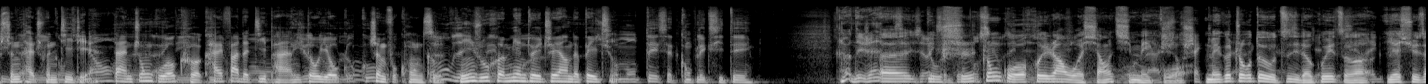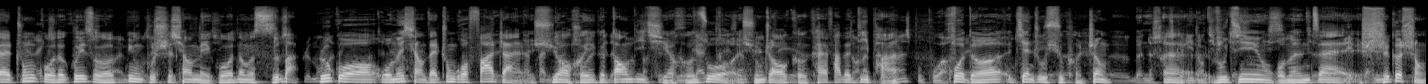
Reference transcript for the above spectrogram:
生态村地点，但中国可开发的地盘都由政府控制。您如何面对这样的背景？呃，有时中国会让我想起美国，每个州都有自己的规则。也许在中国的规则并不是像美国那么死板。如果我们想在中国发展，需要和一个当地企业合作，寻找可开发的地盘，获得建筑许可证。呃，如今我们在十个省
